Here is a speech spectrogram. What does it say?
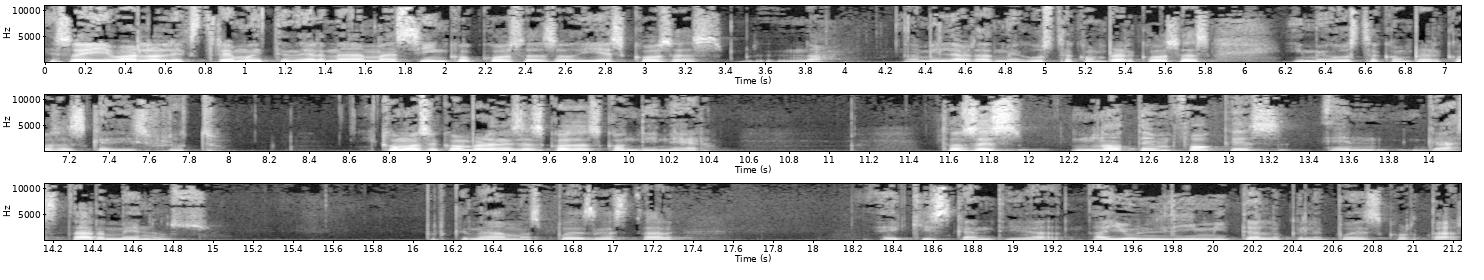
eso de llevarlo al extremo y tener nada más cinco cosas o diez cosas, no. A mí la verdad me gusta comprar cosas y me gusta comprar cosas que disfruto. ¿Cómo se compran esas cosas? Con dinero. Entonces, no te enfoques en gastar menos, porque nada más puedes gastar X cantidad. Hay un límite a lo que le puedes cortar.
